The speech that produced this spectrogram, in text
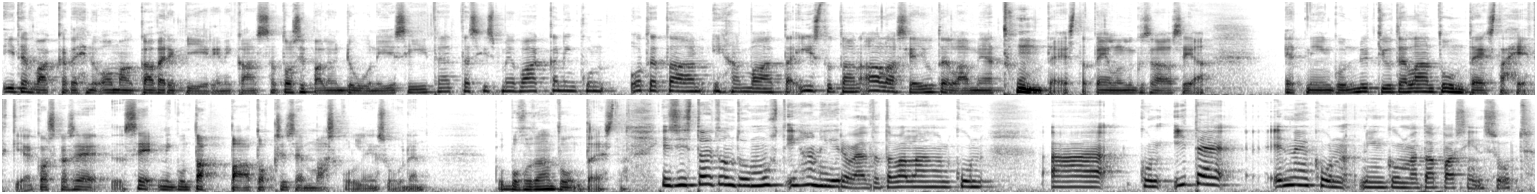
itse vaikka tehnyt oman kaveripiirini kanssa tosi paljon duunia siitä, että siis me vaikka niin kun otetaan ihan vaan, että istutaan alas ja jutellaan meidän tunteista. Meillä on niin sellaisia että niin kun nyt jutellaan tunteista hetkiä, koska se, se niin kun tappaa toksisen maskuliinisuuden, kun puhutaan tunteista. Ja siis toi tuntuu musta ihan hirveältä tavallaan, kun, ää, kun itse ennen kuin, niin kun mä tapasin sut,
